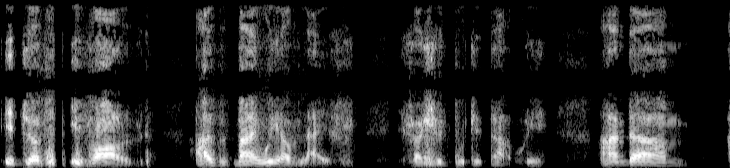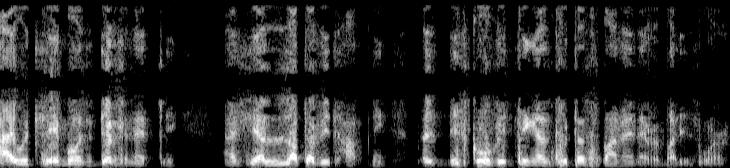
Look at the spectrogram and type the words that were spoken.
it just evolved as my way of life, if I should put it that way. And um, I would say most definitely. I see a lot of it happening. This COVID thing has put a span in everybody's works.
